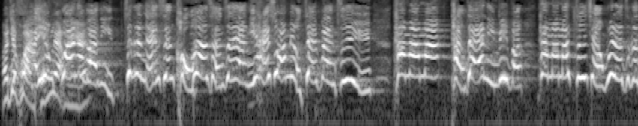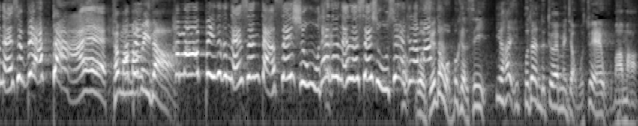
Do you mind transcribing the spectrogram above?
而且缓刑两年。关了吧你！这个男生恐吓成这样，你还说他没有再犯之余？他妈妈躺在安宁病房，他妈妈之前为了这个男生被他打，哎，他妈妈被打，他妈妈被这个男生打三十五，他这个男生三十五岁还跟他。我觉得我不可思议，因为他不断的对外面讲，我最爱我妈妈，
